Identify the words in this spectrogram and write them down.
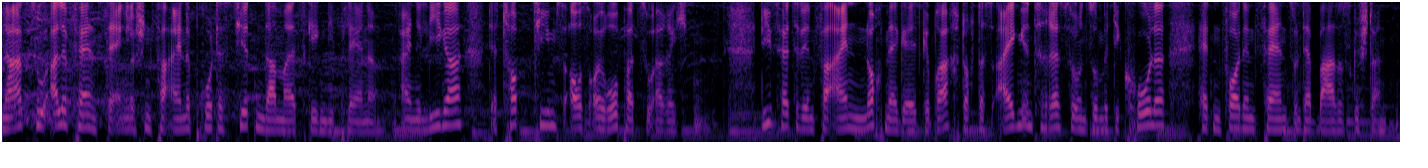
Nahezu alle Fans der englischen Vereine protestierten damals gegen die Pläne, eine Liga der Top-Teams aus Europa zu errichten. Dies hätte den Vereinen noch mehr Geld gebracht, doch das Eigeninteresse und somit die Kohle hätten vor den Fans und der Basis gestanden.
